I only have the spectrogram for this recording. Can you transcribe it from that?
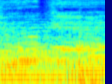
To care.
